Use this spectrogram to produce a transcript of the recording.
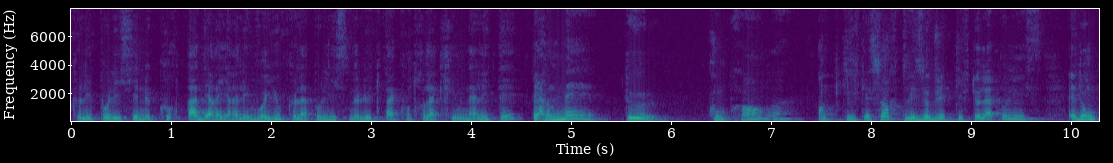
que les policiers ne courent pas derrière les voyous, que la police ne lutte pas contre la criminalité, permet de comprendre en quelque sorte les objectifs de la police. Et donc,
